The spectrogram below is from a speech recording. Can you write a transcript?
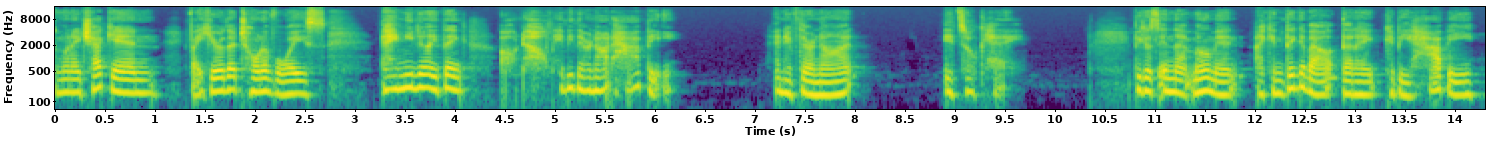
And when I check in, if I hear the tone of voice, I immediately think, oh no, maybe they're not happy. And if they're not, it's okay. Because in that moment, I can think about that I could be happy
